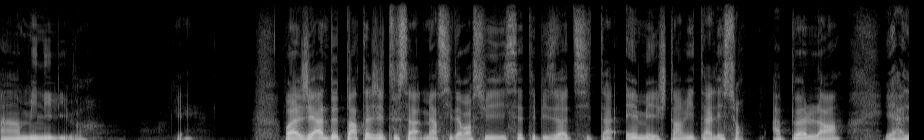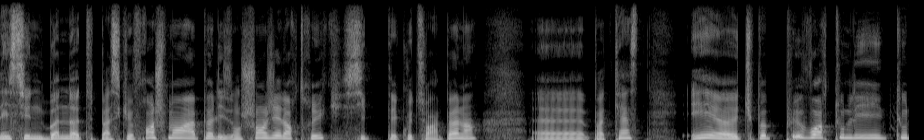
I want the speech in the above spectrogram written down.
un mini-livre. voilà, j'ai hâte de te partager tout ça. Merci d'avoir suivi cet épisode. Si tu as aimé, je t'invite à aller sur Apple là et à laisser une bonne note parce que franchement, Apple, ils ont changé leur truc. Si tu écoutes sur Apple, hein, euh, podcast, et euh, tu peux plus voir tous les tous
